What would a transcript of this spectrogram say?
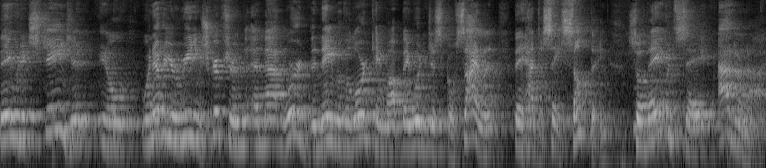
they would exchange it. You know, whenever you're reading scripture and, and that word, the name of the Lord came up, they wouldn't just go silent. They had to say something. So they would say Adonai,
